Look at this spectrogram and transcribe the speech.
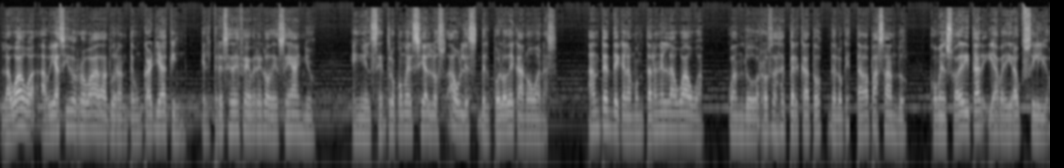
La guagua había sido robada durante un kayaking el 13 de febrero de ese año en el centro comercial Los Aules del pueblo de Canóvanas. Antes de que la montaran en la guagua, cuando Rosa se percató de lo que estaba pasando, comenzó a gritar y a pedir auxilio.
